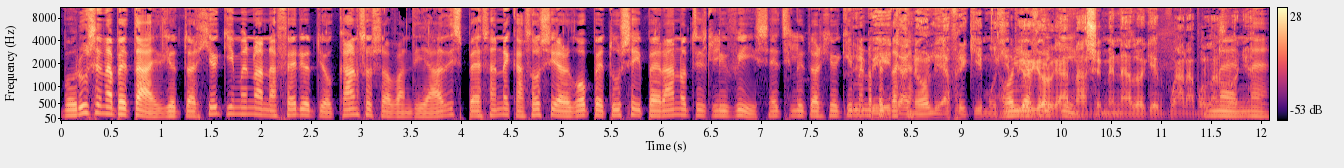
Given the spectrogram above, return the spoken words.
Μπορούσε να πετάει, διότι το αρχαίο κείμενο αναφέρει ότι ο Κάνθος Αβαντιάδης πέθανε καθώς η αργό πετούσε υπεράνω της Λιβύης. Έτσι λέει το αρχαίο κείμενο. Λιβύη πεντακα- ήταν όλη η Αφρική. Μου είχε Όλη πει η ο Γιώργο Αφρική. Ανάσε εμένα εδώ και πάρα πολλά ναι, χρόνια. ναι.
